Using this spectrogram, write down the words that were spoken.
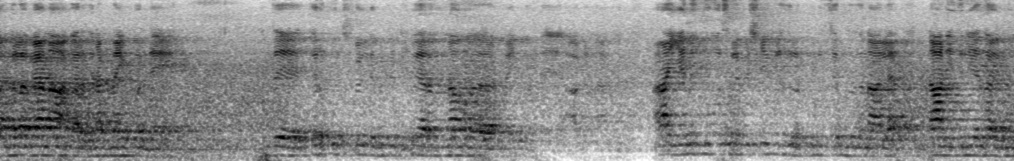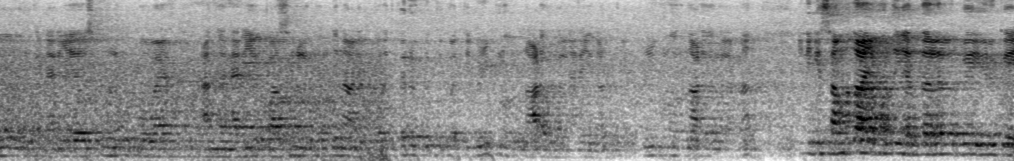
அவங்கெல்லாம் வேணாம். வேறு எதனா ட்ரை பண்ணு. இந்த தெருக்கூத்து ஃபீல்டு விட்டுட்டு வேறு எதுனா ட்ரை ஆனால் எனக்கு ஒரு சில விஷயங்கள் இதில் பிடிச்சிருந்ததுனால நான் இதுலேயே தான் இன்னும் இருக்கேன். நிறைய ஸ்கூலுக்கு போவேன். அங்கே நிறைய பசங்களுக்கு வந்து நான் இப்போ தெருக்கூத்து பற்றி விழிப்புணர்வு நாடகங்கள் நிறைய நடத்துவேன். விழிப்புணர்வு நாடகங்கள்னா இன்றைக்கி சமுதாயம் வந்து எந்த அளவுக்கு இருக்கு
